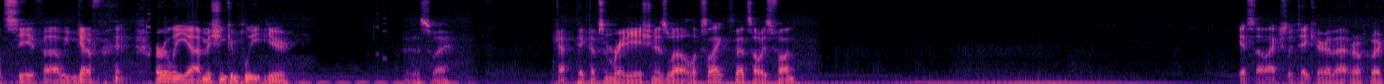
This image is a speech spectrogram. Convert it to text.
Let's see if uh, we can get a early uh, mission complete here. This way. Got picked up some radiation as well, it looks like. So that's always fun. Guess I'll actually take care of that real quick.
